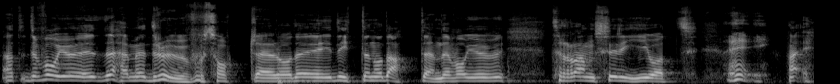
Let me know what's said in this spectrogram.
att det var ju det här med druvsorter och det, ditten och datten. Det var ju tramseri och att... Nej, Nej,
